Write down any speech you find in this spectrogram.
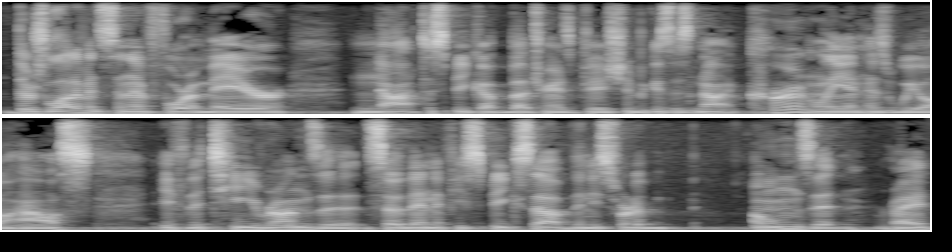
there's a lot of incentive for a mayor not to speak up about transportation because it's not currently in his wheelhouse if the T runs it. So then if he speaks up, then he sort of owns it, right?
